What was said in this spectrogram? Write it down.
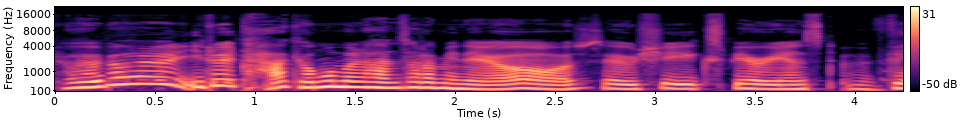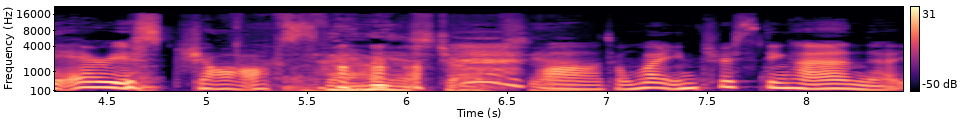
별별 일을 다 경험을 한 사람이네요. So she experienced various jobs. Various jobs. Yeah. 아, 정말 interesting한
